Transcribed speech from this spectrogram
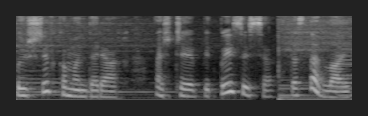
Пиши в коментарях, а ще підписуйся та став лайк.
